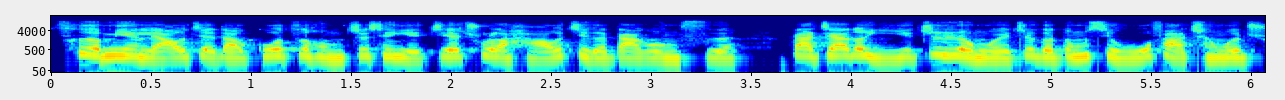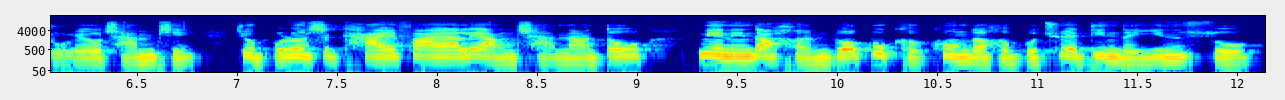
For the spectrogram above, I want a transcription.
侧面了解到郭志宏之前也接触了好几个大公司。大家都一致认为这个东西无法成为主流产品，就不论是开发呀、量产呐，都面临到很多不可控的和不确定的因素。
